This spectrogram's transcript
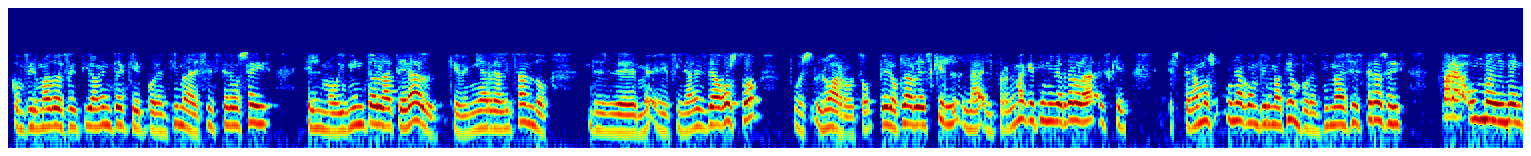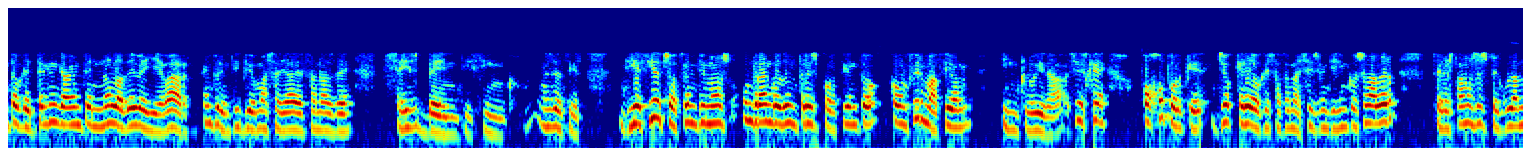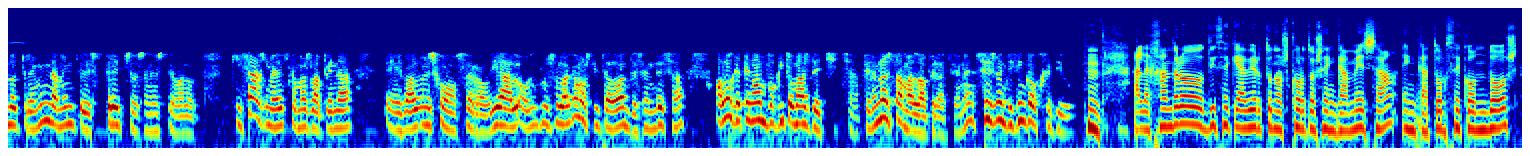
confirmado efectivamente que por encima de 606 el movimiento lateral que venía realizando desde eh, finales de agosto, pues lo ha roto. Pero claro, es que el problema que tiene Iberdrola es que esperamos una confirmación por encima de 606 para un movimiento que técnicamente no lo debe llevar, en principio, más allá de zonas de 6,25. Es decir, 18 céntimos, un rango de un 3%, confirmación incluida. Así es que Ojo porque yo creo que esa zona 6.25 se va a ver, pero estamos especulando tremendamente estrechos en este valor. Quizás merezca más la pena eh, valores como Ferrovial o incluso la que hemos citado antes, Endesa, algo que tenga un poquito más de chicha, pero no está mal la operación, ¿eh? 6.25 objetivo. Hmm. Alejandro dice que ha abierto unos cortos en Gamesa, en 14,2,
